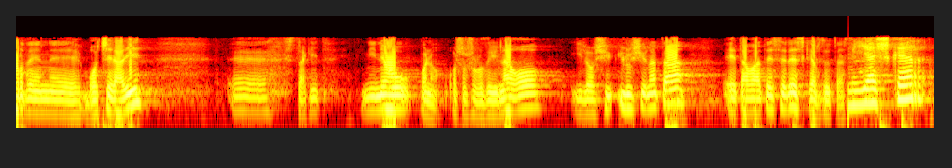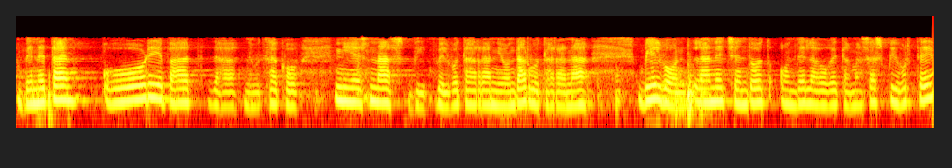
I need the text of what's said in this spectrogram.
orden e, botxerari. E, ez dakit, ni neu, bueno, oso zorduri nago, ilusionata, eta batez ere eskertuta. Mila esker, benetan, ore bat da neutzako, ni ez naz bilbotarra, ni ondarrutarana, bilbon lan etxen dut ondela hogeta mazazpi urte,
